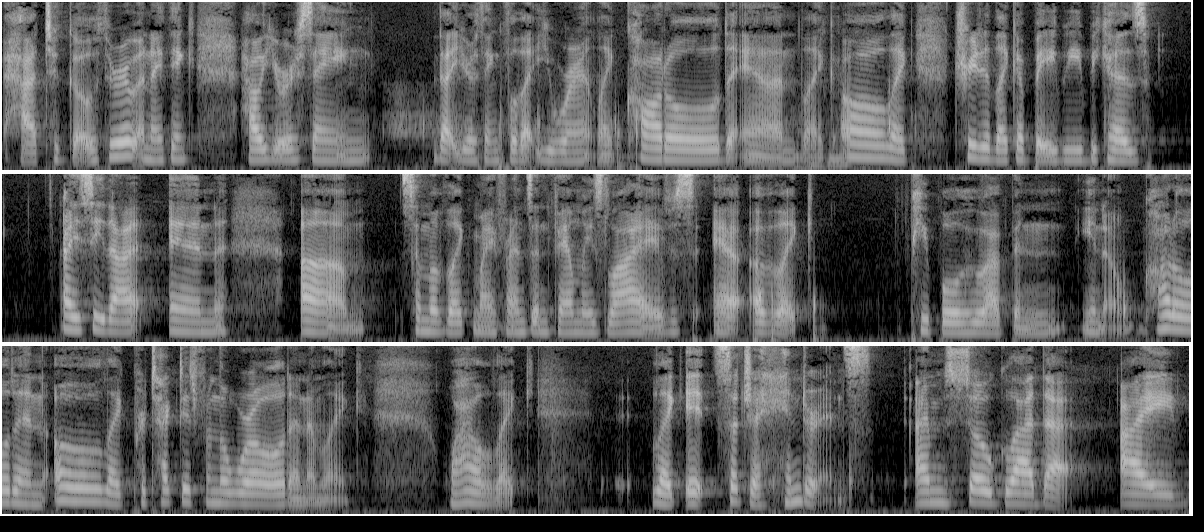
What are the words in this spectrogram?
had to go through. And I think how you were saying that you're thankful that you weren't like coddled and like, oh, like treated like a baby because I see that in um, some of like my friends and family's lives uh, of like people who have been, you know, coddled and oh, like protected from the world, and I'm like, wow, like, like it's such a hindrance. I'm so glad that I,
